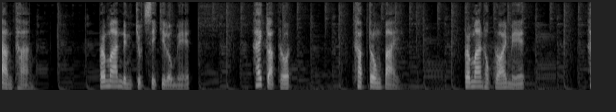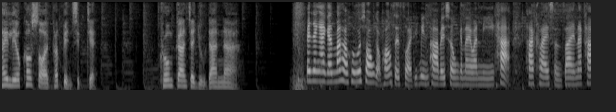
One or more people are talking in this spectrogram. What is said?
ตามทาง ประมาณ 1.4 กิโลเมตร ให้กลับรถ ขับตรงไป ประมาณ 600 เมตร ให้เลี้ยวเข้าซอยพระปิ่น 17 โครงการจะอยู่ด้านหน้า เป็นยังไงกันบ้างคะคุณผู้ชมกับห้องสวยๆที่มินพาไปชมกันในวันนี้ค่ะ ถ้าใครสนใจนะคะ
